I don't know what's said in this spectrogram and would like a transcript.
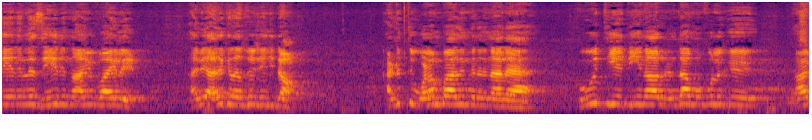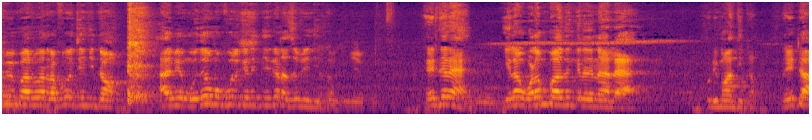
செய்தில் செய்து நாயிபாயிலே அது அதுக்கு நசுபு செஞ்சிட்டோம் அடுத்து உழம்பாதுங்கிறதுனால ஊத்திய தீனார் ரெண்டாம் மஃபூலுக்கு நாபி பார்வர் ரப்பு செஞ்சிட்டோம். அது முதல் மஃபூலுக்கு என்ன செஞ்சிருக்கோம் நசபு செஞ்சிட்டோம் எடுத்தனே இதெல்லாம் உழம்பாதுங்கிறதுனால இப்படி மாத்திட்டோம். ரைட்டா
